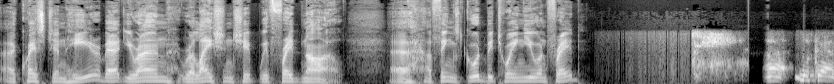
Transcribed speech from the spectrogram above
a question here about your own relationship with Fred Nile. Uh, are things good between you and Fred? Uh, look, uh,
